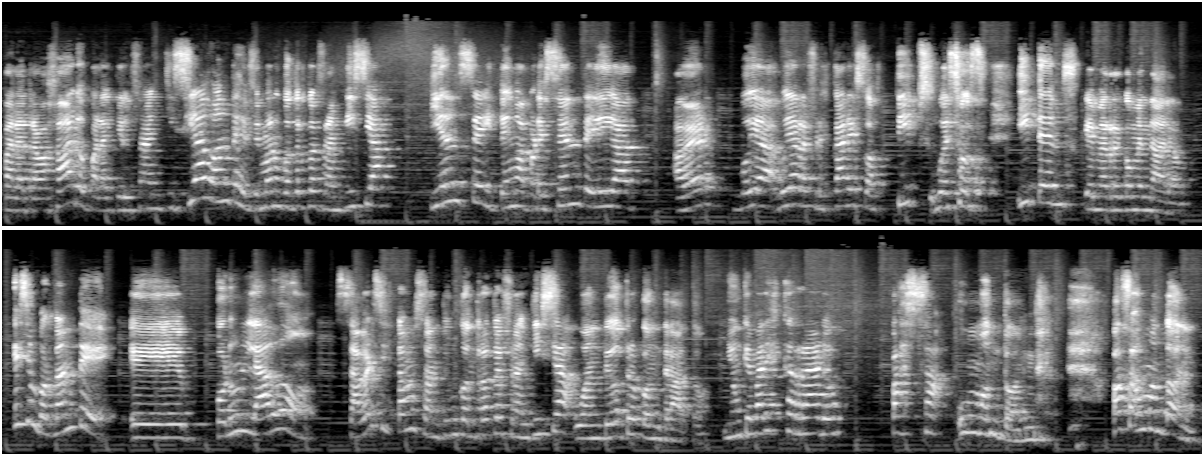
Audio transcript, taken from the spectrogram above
para trabajar o para que el franquiciado antes de firmar un contrato de franquicia piense y tenga presente y diga, a ver, voy a, voy a refrescar esos tips o esos ítems que me recomendaron. Es importante, eh, por un lado, saber si estamos ante un contrato de franquicia o ante otro contrato. Y aunque parezca raro, pasa un montón. Pasa un montón.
